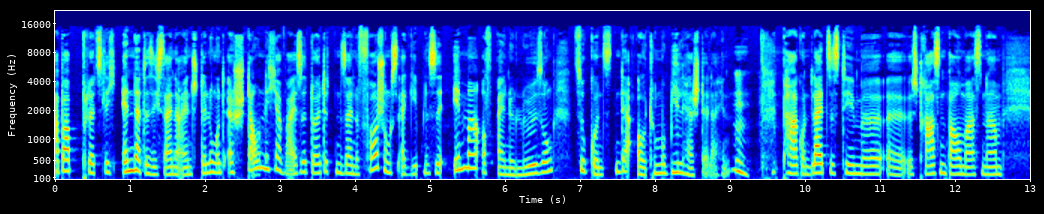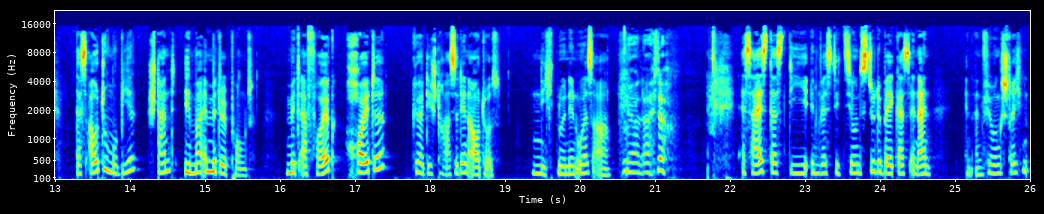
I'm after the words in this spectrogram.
Aber plötzlich änderte sich seine Einstellung und erstaunlicherweise deuteten seine Forschungsergebnisse immer auf eine Lösung zugunsten der Automobilhersteller hin. Mhm. Park- und Leitsysteme, äh, Straßenbaumaßnahmen. Das Automobil stand immer im Mittelpunkt. Mit Erfolg. Heute gehört die Straße den Autos. Nicht nur in den USA. Ja, leider. Es heißt, dass die Investition Studebakers in ein in Anführungsstrichen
